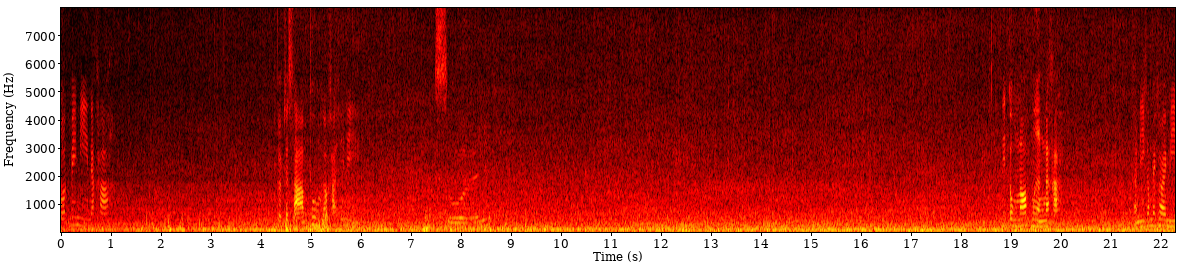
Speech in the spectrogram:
รถไม่มีนะคะ เกือบจะสามทุ่มแล้วค่ะที่นี่ สวย นี่ตรงนอกเมืองนะคะแถวนี้ก็ไม่ค่อยมี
